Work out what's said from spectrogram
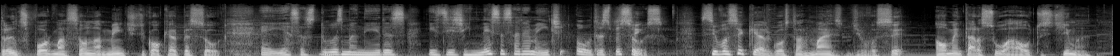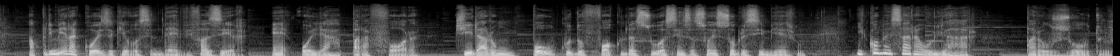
transformação na mente de qualquer pessoa. É, e essas duas maneiras exigem necessariamente outras pessoas. Sim. Se você quer gostar mais de você, aumentar a sua autoestima, a primeira coisa que você deve fazer é olhar para fora, tirar um pouco do foco das suas sensações sobre si mesmo e começar a olhar para os outros.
